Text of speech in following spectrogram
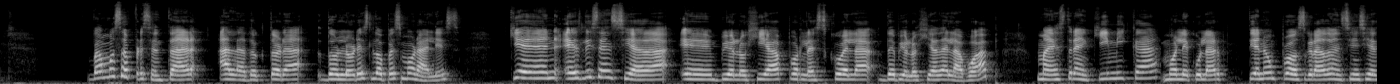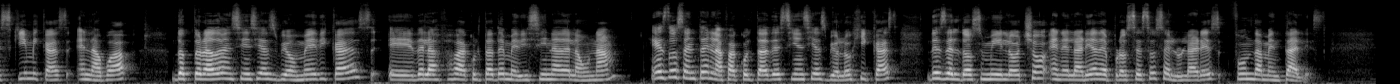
vamos a presentar a la doctora Dolores López Morales, quien es licenciada en biología por la Escuela de Biología de la UAP, maestra en química molecular, tiene un posgrado en ciencias químicas en la UAP, doctorado en ciencias biomédicas eh, de la Facultad de Medicina de la UNAM. Es docente en la Facultad de Ciencias Biológicas desde el 2008 en el área de procesos celulares fundamentales.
